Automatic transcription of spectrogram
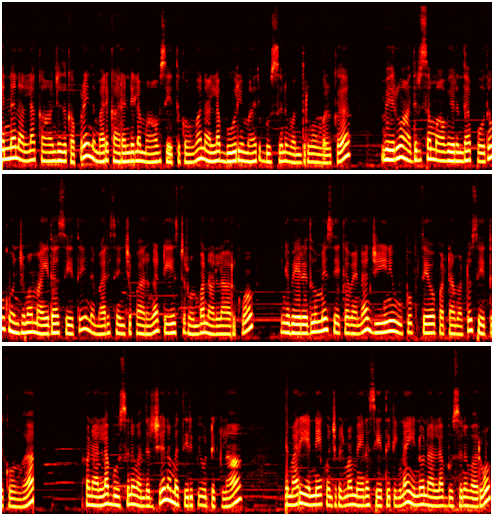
எண்ணெய் நல்லா காஞ்சதுக்கப்புறம் இந்த மாதிரி கரண்டியில் மாவு சேர்த்துக்கோங்க. நல்லா பூரி மாதிரி புஸ்ஸுன்னு வந்துடும் உங்களுக்கு. வெறும் அதிரச மாவு இருந்தால் போதும். கொஞ்சமாக மைதா சேர்த்து இந்த மாதிரி செஞ்சு பாருங்கள் டேஸ்ட் ரொம்ப நல்லாயிருக்கும் இங்கே வேறு எதுவுமே சேர்க்க வேணாம் ஜீனி உப்பு தேவைப்பட்டால் மட்டும் சேர்த்துக்கோங்க. இப்போ நல்லா புசுன்னு வந்துருச்சு. நம்ம திருப்பி விட்டுக்கலாம். இந்த மாதிரி எண்ணெயை கொஞ்சம் கொஞ்சமாக மேலே சேர்த்துட்டிங்கன்னா இன்னும் நல்லா புஸ்ஸுன்னு வரும்.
